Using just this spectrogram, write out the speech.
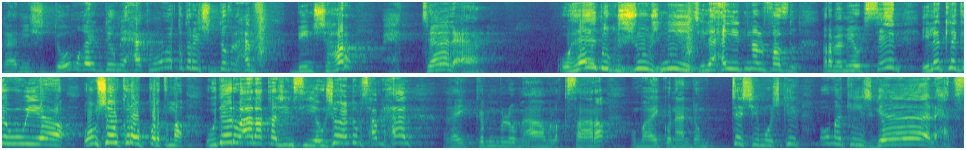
غادي يشدوهم وغيديهم يحاكموهم ويقدروا يشدوا في الحبس بين شهر حتى العام. وهادوك الجوج نيت الا حيدنا الفصل 490 الا تلاقاو وياها ومشاو كراو بورتما وداروا علاقة جنسية وجاو عندهم صحاب الحال غيكملوا معاهم القصاره وما غيكون عندهم حتى شي مشكل وما كاينش كاع الحبس.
